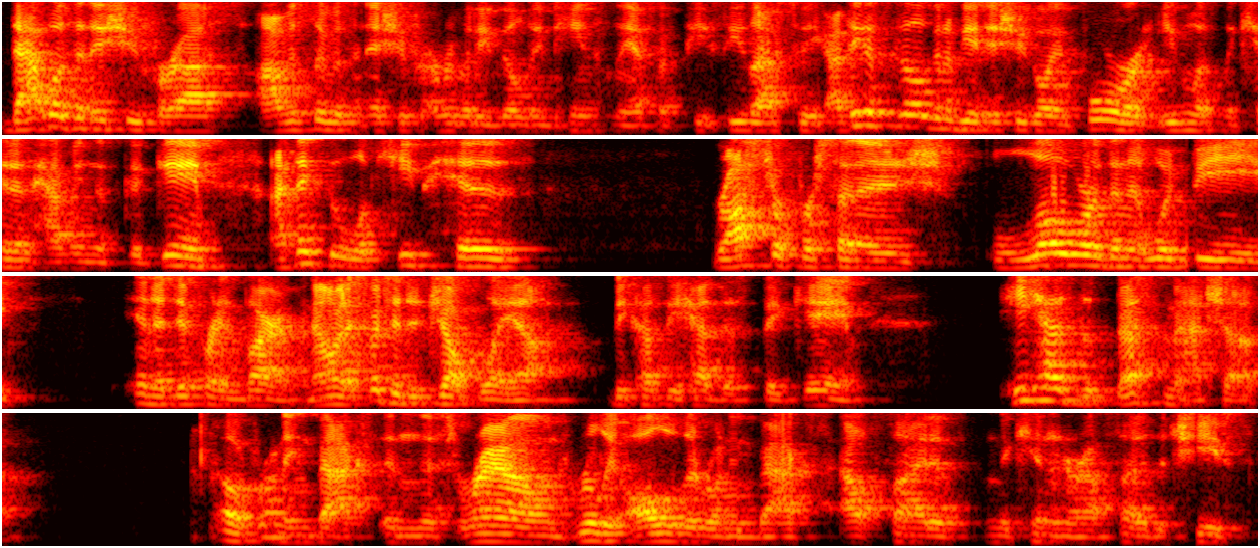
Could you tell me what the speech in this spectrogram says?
That was an issue for us. Obviously, was an issue for everybody building teams in the FFPC last week. I think it's still going to be an issue going forward, even with McKinnon having this good game. I think that we'll keep his roster percentage lower than it would be in a different environment. Now, I'd expect it to jump way up because he had this big game. He has the best matchup of running backs in this round. Really, all of the running backs outside of McKinnon or outside of the Chiefs,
